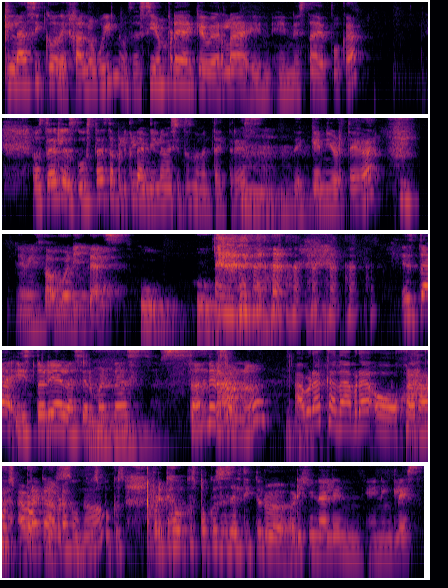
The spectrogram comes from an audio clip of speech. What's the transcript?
clásico de Halloween, o sea, siempre hay que verla en, en esta época. ¿A ustedes les gusta esta película de 1993 uh -huh. de Kenny Ortega? De mis favoritas. Uh, uh. Esta historia de las hermanas Sanderson, ¿no? Abra Cadabra o Hocus Ajá, Pocus. Cadabra, Hocus ¿no? Pocus. Porque Hocus Pocus es el título original en, en, inglés.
